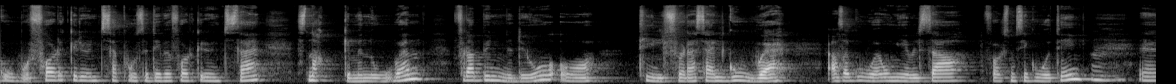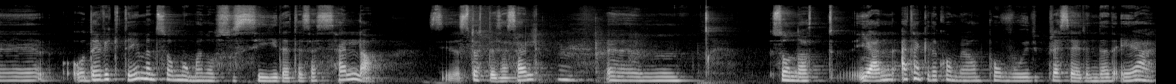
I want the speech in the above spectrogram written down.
gode folk rundt seg, positive folk rundt seg, snakke med noen. For da begynner du jo å tilføre deg selv gode, altså gode omgivelser, folk som sier gode ting. Mm. Eh, og det er viktig, men så må man også si det til seg selv. da. Støtte seg selv. Mm. Eh, sånn at Igjen, jeg tenker det kommer an på hvor presserende det er.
